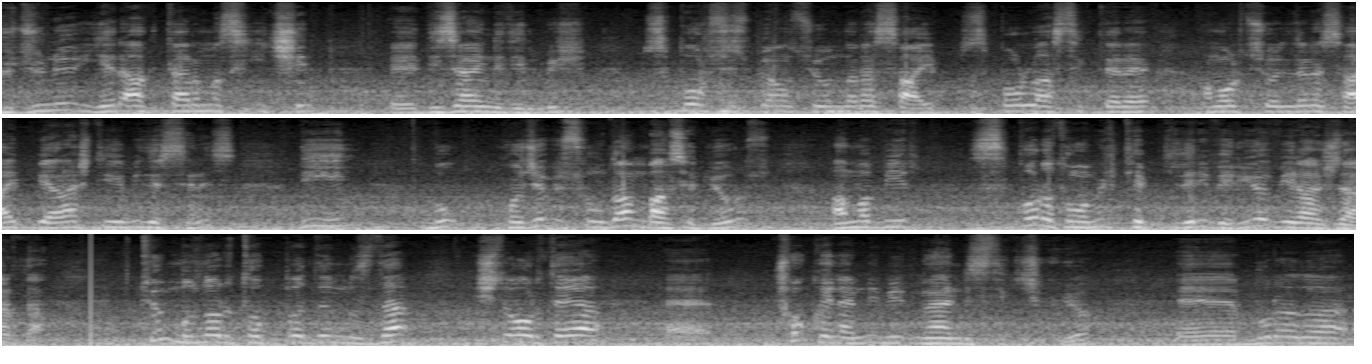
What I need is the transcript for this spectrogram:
gücünü yere aktarması için e, dizayn edilmiş. Spor süspansiyonlara sahip, spor lastiklere, amortisörlere sahip bir araç diyebilirsiniz. Değil. Bu koca bir SUV'dan bahsediyoruz ama bir spor otomobil tepkileri veriyor virajlarda. Tüm bunları topladığımızda işte ortaya e, çok önemli bir mühendislik çıkıyor. E, burada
